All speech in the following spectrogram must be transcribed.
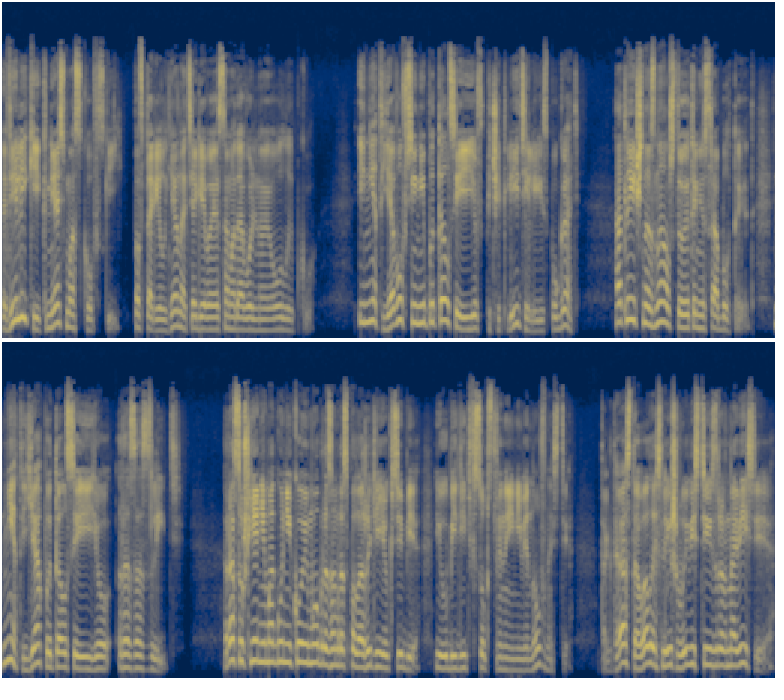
Великий князь московский», — повторил я, натягивая самодовольную улыбку. И нет, я вовсе не пытался ее впечатлить или испугать. Отлично знал, что это не сработает. Нет, я пытался ее разозлить. Раз уж я не могу никоим образом расположить ее к себе и убедить в собственной невиновности, тогда оставалось лишь вывести из равновесия.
